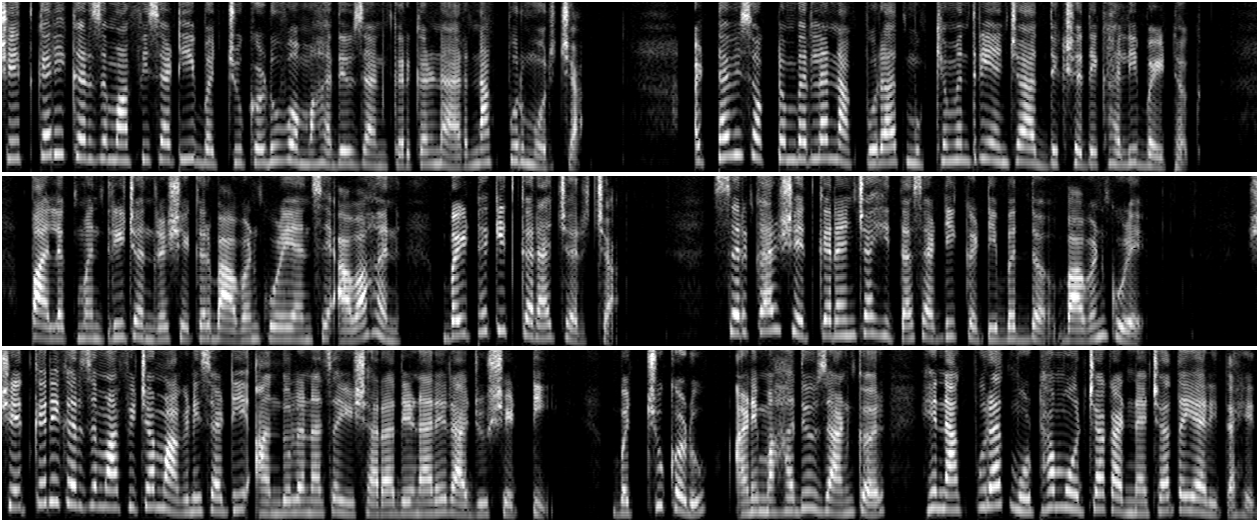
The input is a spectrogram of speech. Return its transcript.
शेतकरी कर्जमाफीसाठी बच्चू कडू व महादेव जानकर करणार नागपूर मोर्चा. अठ्ठावीस ऑक्टोबरला नागपुरात मुख्यमंत्री यांच्या अध्यक्षतेखाली बैठक. पालकमंत्री चंद्रशेखर बावनकुळे यांचे आवाहन बैठकीत करा चर्चा. सरकार शेतकऱ्यांच्या हितासाठी कटिबद्ध बावनकुळे. शेतकरी कर्जमाफीच्या मागणीसाठी आंदोलनाचा इशारा देणारे राजू शेट्टी बच्चू कडू आणि महादेव जानकर हे नागपुरात मोठा मोर्चा काढण्याच्या तयारीत आहेत.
